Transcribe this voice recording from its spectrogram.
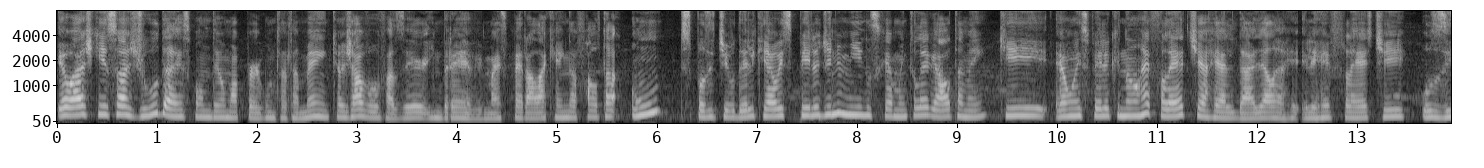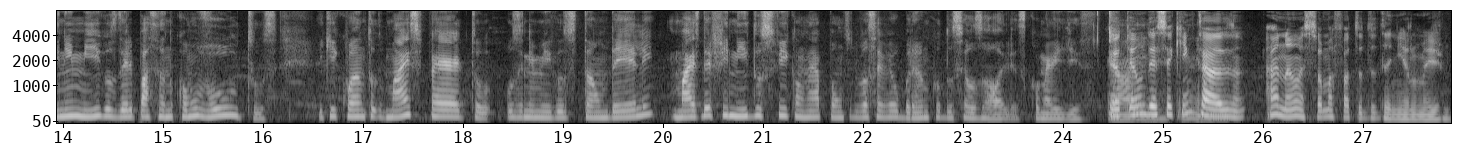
Eu acho que isso ajuda a responder uma pergunta também, que eu já vou fazer em breve, mas espera lá que ainda falta um dispositivo dele, que é o espelho de inimigos, que é muito legal também. Que é um espelho que não reflete a realidade, ela- ele reflete os inimigos dele passando como vultos. E que quanto mais perto os inimigos estão dele, mais definidos ficam, né? A ponto de você ver o branco dos seus olhos, como ele disse. Eu tenho um Ai, desse aqui em que casa. Ah, não, é só uma foto do Danilo mesmo.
